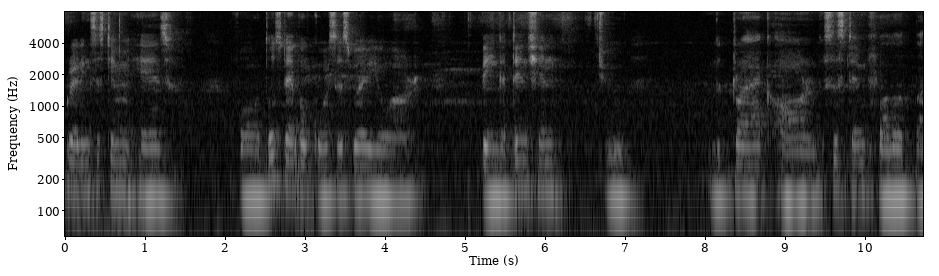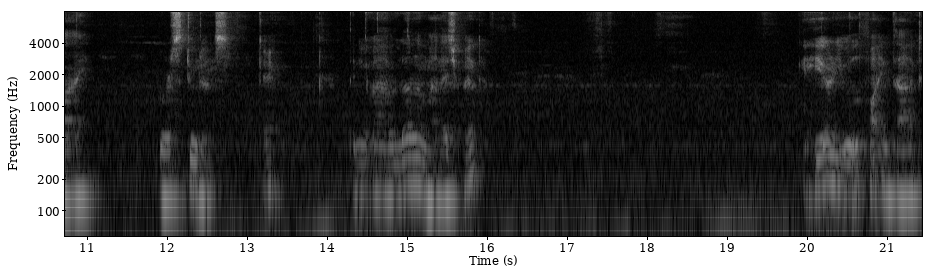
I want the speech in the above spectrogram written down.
Grading system is for those type of courses where you are paying attention to the track or the system followed by your students okay? Then you have learner management. Here you will find that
